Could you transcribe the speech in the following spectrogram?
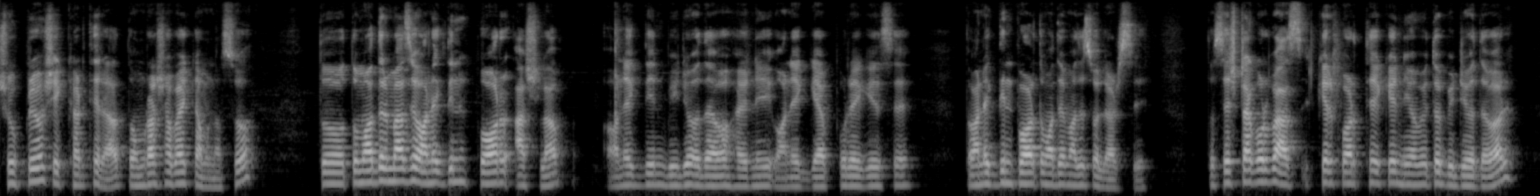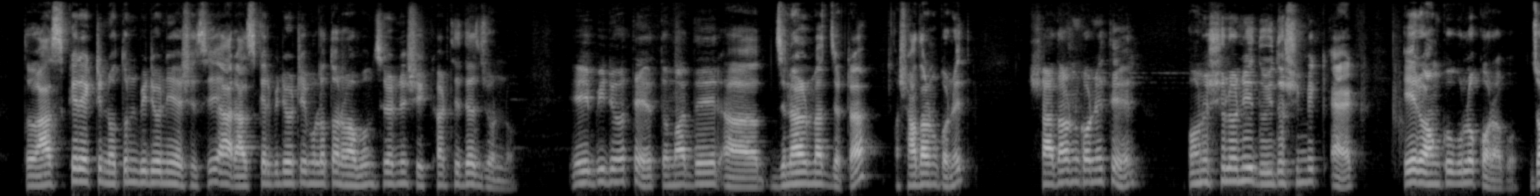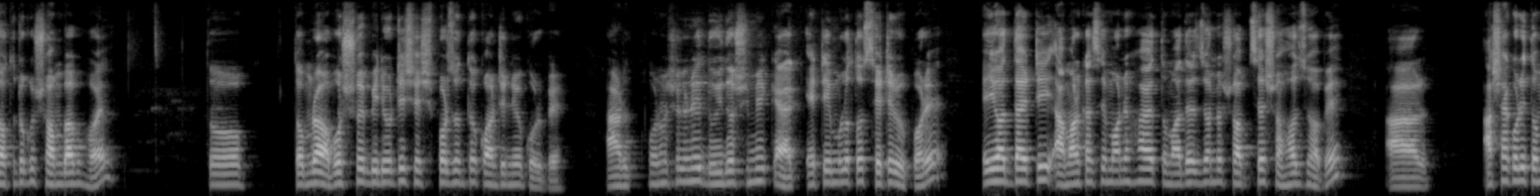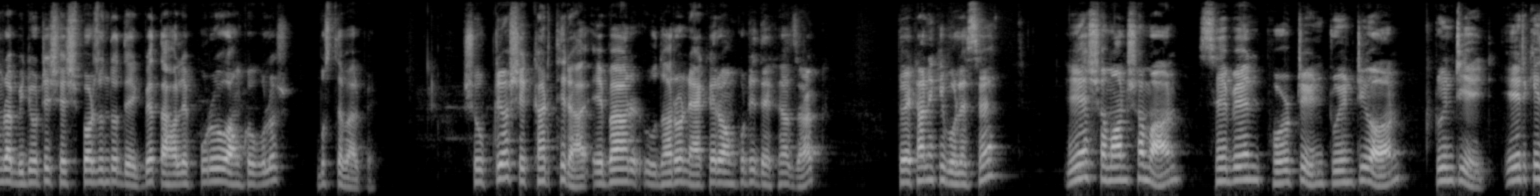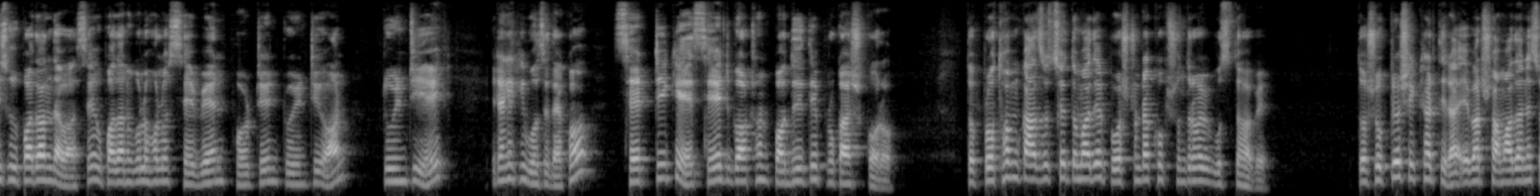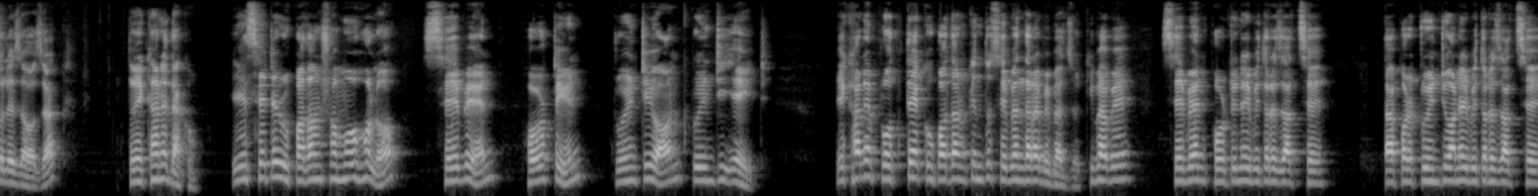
সুপ্রিয় শিক্ষার্থীরা, তোমরা সবাই কেমন আছো? তো তোমাদের মাঝে অনেক দিন পর আসলাম। অনেক দিন ভিডিও দেওয়া হয়নি, অনেক গ্যাপ পড়ে গিয়েছে। তো অনেক দিন পর তোমাদের মাঝে চলে আসছি। তো চেষ্টা করব আজকের পর থেকে নিয়মিত ভিডিও দেওয়ার। তো আজকের একটি নতুন ভিডিও নিয়ে এসেছি, আর আজকের ভিডিওটি মূলত নবম শ্রেণির শিক্ষার্থীদের জন্য। এই ভিডিওতে তোমাদের জেনারেল ম্যাথ যেটা, সাধারণ গণিত। সাধারণ গণিতের অনুশীলনী দুই দশমিক এক এর অঙ্কগুলো করাবো। যতটুকু সম্ভব হয়। তো তোমরা অবশ্যই ভিডিওটি শেষ পর্যন্ত কন্টিনিউ করবে। আর অনুশীলনী দুই দশমিক এক, এটি মূলত সেটের উপরে। এই অধ্যায়টি আমার কাছে মনে হয় তোমাদের জন্য সবচেয়ে সহজ হবে। আর আশা করি তোমরা ভিডিওটি শেষ পর্যন্ত দেখবে, তাহলে পুরো অঙ্কগুলো বুঝতে পারবে। সুপ্রিয় শিক্ষার্থীরা, এবার উদাহরণ একের অঙ্কটি দেখা যাক। তো এখানে কি বলেছে? এ সমান সমান seven fourteen twenty one twenty eight এর কিছু উপাদান দেওয়া আছে। উপাদানগুলো হলো seven fourteen twenty one twenty eight এটাকে কি বলছে দেখো? সেটটিকে সেট গঠন পদ্ধতিতে প্রকাশ করো। তো প্রথম কাজ হচ্ছে তোমাদের প্রশ্নটা খুব সুন্দরভাবে বুঝতে হবে। তো সুপ্রিয় শিক্ষার্থীরা, এবার সমাধানে চলে যাওয়া যাক। তো এখানে দেখো, এ সেটের উপাদান সমূহ হলো seven fourteen twenty one twenty eight এখানে প্রত্যেক উপাদান কিন্তু সেভেন দ্বারা বিভাজ্য। কীভাবে? সেভেন ফোরটিনের ভিতরে যাচ্ছে, তারপরে টোয়েন্টি ওয়ানের ভিতরে যাচ্ছে,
